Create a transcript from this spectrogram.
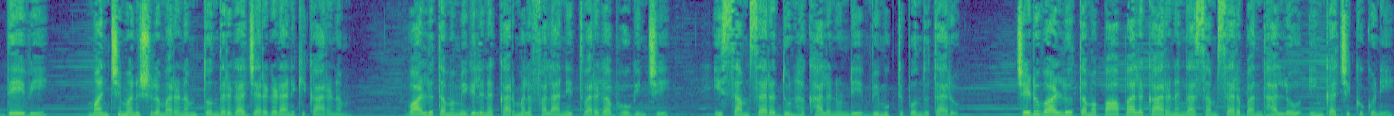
దేవి మంచి మనుషుల మరణం తొందరగా జరగడానికి కారణం. వాళ్ళు తమ మిగిలిన కర్మల ఫలాన్ని త్వరగా భోగించి ఈ సంసార దున్హకాల నుండి విముక్తి పొందుతారు. చెడువాళ్ళు తమ పాపాల కారణంగా సంసార బంధాల్లో ఇంకా చిక్కుకుని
